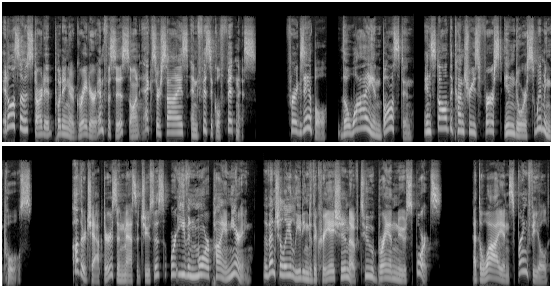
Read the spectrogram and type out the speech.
It also started putting a greater emphasis on exercise and physical fitness. For example, the Y in Boston installed the country's first indoor swimming pools. Other chapters in Massachusetts were even more pioneering, eventually leading to the creation of two brand new sports. At the Y in Springfield,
